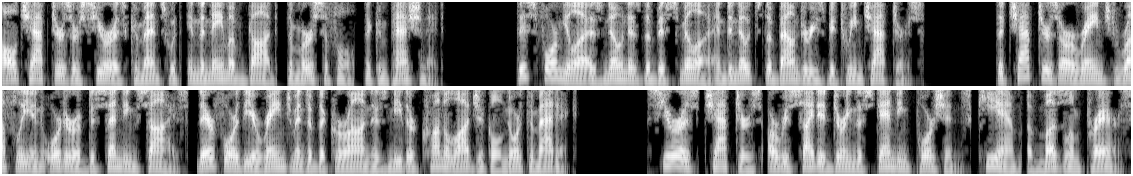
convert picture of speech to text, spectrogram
all chapters or surahs commence with In the name of God, the Merciful, the Compassionate. This formula is known as the Bismillah and denotes the boundaries between chapters. The chapters are arranged roughly in order of descending size, therefore the arrangement of the Quran is neither chronological nor thematic. Surahs chapters are recited during the standing portions of Muslim prayers.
